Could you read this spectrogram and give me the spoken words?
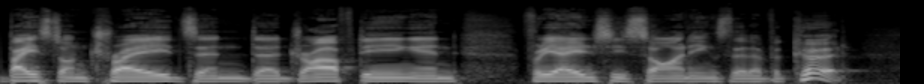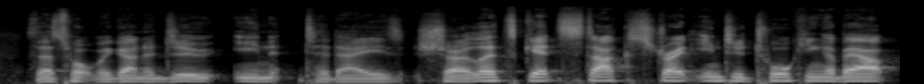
based on trades and uh, drafting and free agency signings that have occurred. So that's what we're going to do in today's show. Let's get stuck straight into talking about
